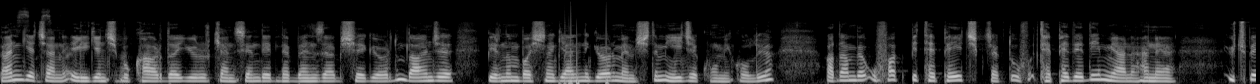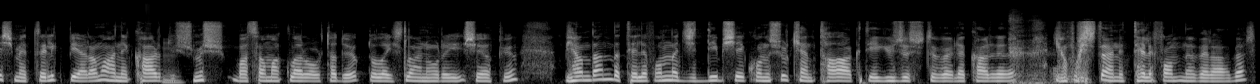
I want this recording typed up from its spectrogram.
Ben geçen ilginç bu karda yürürken senin dediğine benzer bir şey gördüm. Daha önce birinin başına geleni görmemiştim. İyice komik oluyor. Adam böyle ufak bir tepeye çıkacaktı. Uf- tepe dediğim yani hani 3-5 metrelik bir yer ama hani kar Hı. düşmüş. Basamaklar ortada yok. Dolayısıyla hani orayı şey yapıyor. Bir yandan da telefonla ciddi bir şey konuşurken tak diye yüzüstü böyle karı yapıştı hani telefonla beraber.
